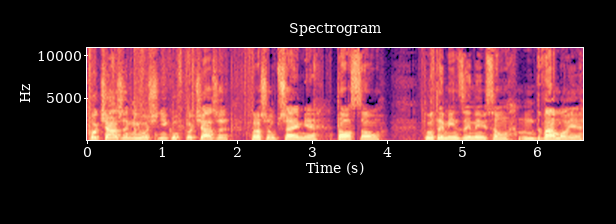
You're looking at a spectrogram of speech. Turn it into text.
kociarzy, miłośników kociarzy, proszę uprzejmie, to są, tutaj między innymi są mm, dwa moje,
